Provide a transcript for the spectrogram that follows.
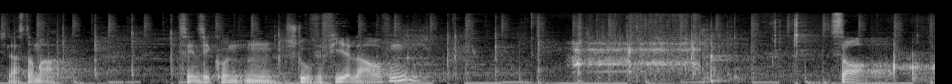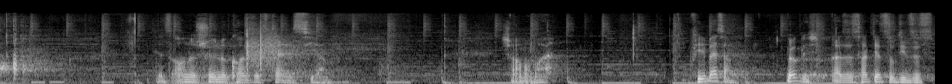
Ich lasse nochmal 10 Sekunden Stufe 4 laufen. So, jetzt auch eine schöne Konsistenz hier. Schauen wir mal. Viel besser. Wirklich. Also es hat jetzt so dieses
